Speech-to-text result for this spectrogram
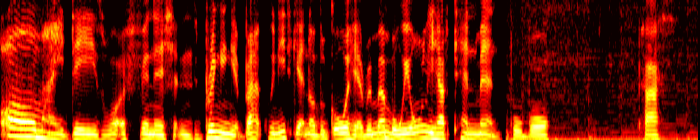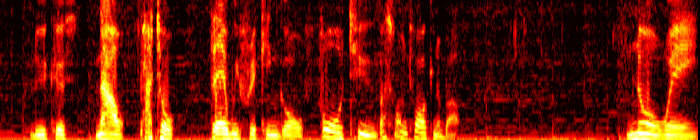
Oh my days, what a finish. And bringing it back. We need to get another goal here. Remember, we only have 10 men. Ball. Pass. Lucas. Now, Pato. There we freaking go. 4-2. That's what I'm talking about. No way.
